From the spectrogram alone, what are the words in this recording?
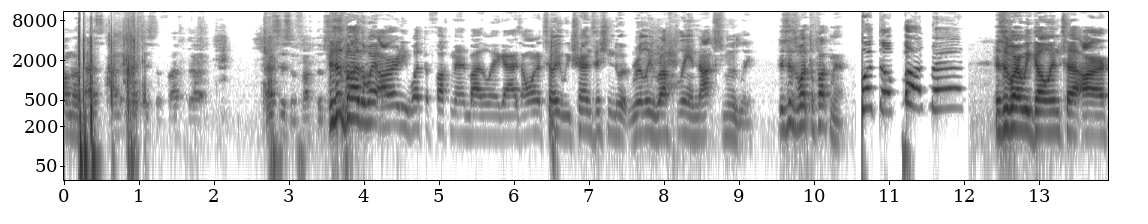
don't know. That's I think that's just a fucked up. That's just a fucked up. This is, by the way, already what the fuck, man. By the way, guys, I want to tell you we transitioned to it really roughly and not smoothly. This is what the fuck, man. What the fuck, man? This is where we go into our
